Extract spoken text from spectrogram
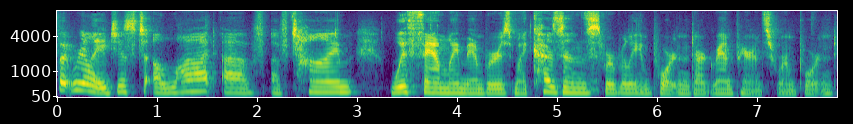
But really just a lot of of time with family members. My cousins were really important. Our grandparents were important.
